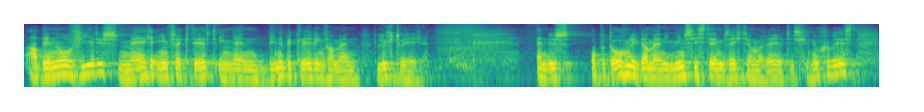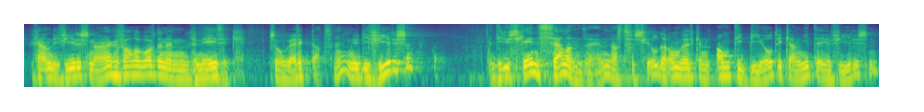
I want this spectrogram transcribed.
adenovirus mij geïnfecteerd in mijn binnenbekleding van mijn luchtwegen. En dus op het ogenblik dat mijn immuunsysteem zegt, ja maar hey, het is genoeg geweest, gaan die virussen aangevallen worden en genees ik. Zo werkt dat. Nu, die virussen, die dus geen cellen zijn. Dat is het verschil. Daarom werken antibiotica niet tegen virussen.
